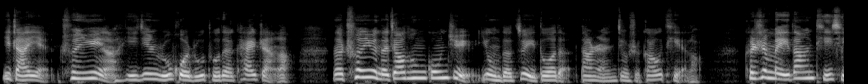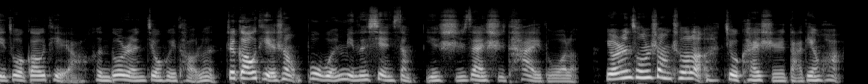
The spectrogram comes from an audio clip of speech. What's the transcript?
一眨眼，春运啊已经如火如荼的开展了。那春运的交通工具用的最多的，当然就是高铁了。可是每当提起坐高铁啊，很多人就会讨论这高铁上不文明的现象也实在是太多了。有人从上车了就开始打电话、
